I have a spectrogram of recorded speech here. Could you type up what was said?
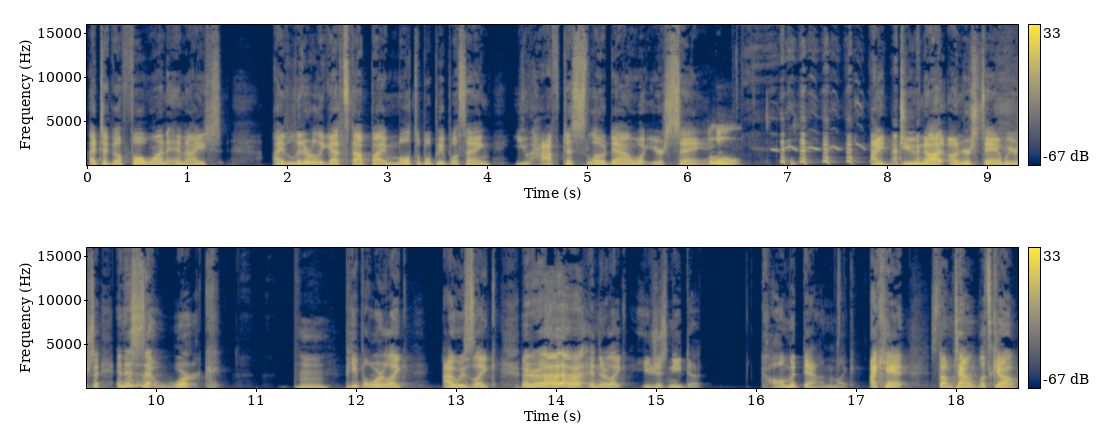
I took a full one and I, s- I literally got stopped by multiple people saying, "You have to slow down what you're saying." I do not understand what you're saying, and this is at work. Hmm. People were like, I was like, and they're like, "You just need to calm it down." I'm like, "I can't." Stumptown, let's go.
